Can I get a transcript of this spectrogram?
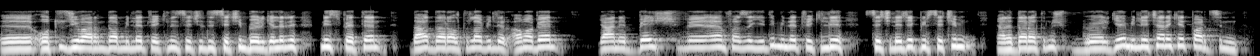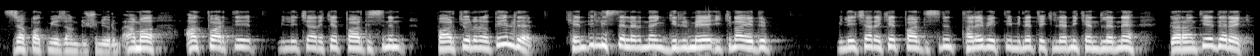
e, 30 civarında milletvekilinin seçildiği seçim bölgeleri nispeten daha daraltılabilir. Ama ben yani 5 ve en fazla 7 milletvekili seçilecek bir seçim yani daraltılmış bölgeye Milliyetçi Hareket Partisi'nin sıcak bakmayacağını düşünüyorum. Ama AK Parti Milliyetçi Hareket Partisi'nin parti olarak değil de kendi listelerinden girilmeye ikna edip Milliyetçi Hareket Partisi'nin talep ettiği milletvekillerini kendilerine garanti ederek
